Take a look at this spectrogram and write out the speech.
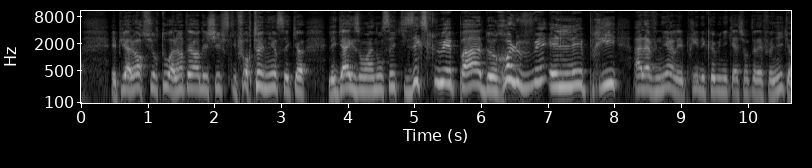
Et puis alors, surtout à l'intérieur des chiffres, ce qu'il faut retenir, c'est que les gars, ils ont annoncé qu'ils excluaient pas de relever les prix à l'avenir, les prix des communications téléphoniques.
